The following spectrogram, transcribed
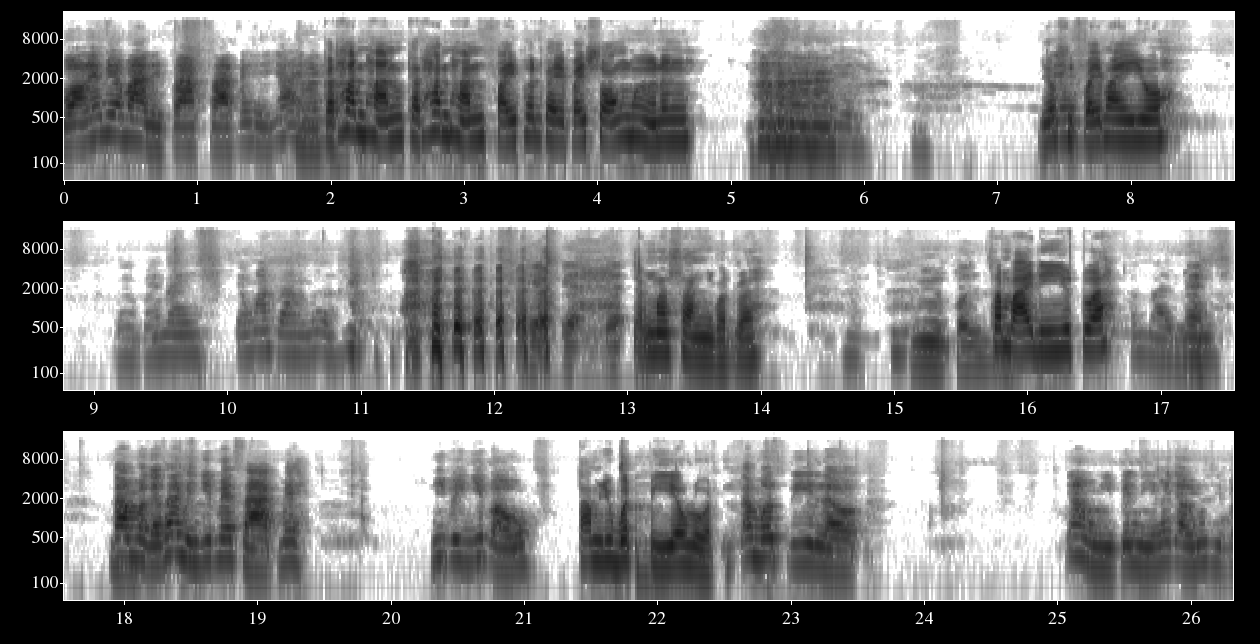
บอกในเมียบ้านนี่ฝากสาดไปให้ยายนะกระท่านหันกระท่านหันไปเพิ่นก็ให้ไปสองมื้อหนึง เดี๋ยวสิไปใหม่อยู่เออไปไหมจังมาสั่งเด้อจังมาสั่งบดว่าสำบายดีอยู่ตัวสบายดีตามมากับท่านเป็นยิบแม่ศาสตร์ไหมนี่เป็นยิบเอาตามอยู่เบิดปีเอาโหลดตามเมื่อปีแล้วยังมีเป็นหนีเขาเจ้าอยู่สิไป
